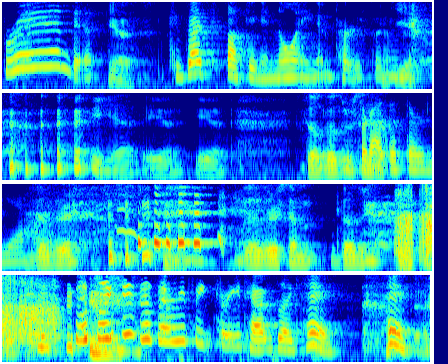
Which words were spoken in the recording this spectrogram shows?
Brandon, yes, because that's fucking annoying in person. yeah, yeah, yeah, yeah. So those You were some. forgot the third yeah. Those were. those were some. Those. Are, It's like she says everything three times. Like, hey, hey,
